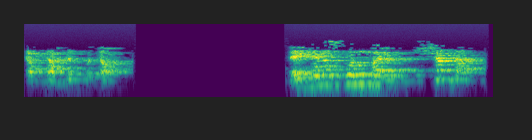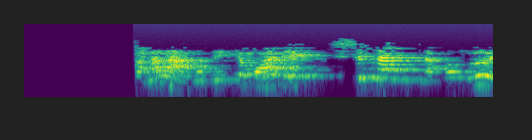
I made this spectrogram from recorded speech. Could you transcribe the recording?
trong tâm thức của tôi. Để cho nó quân bình, sáng đặt và nó làm một việc cho mọi việc, xứng đáng là con người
